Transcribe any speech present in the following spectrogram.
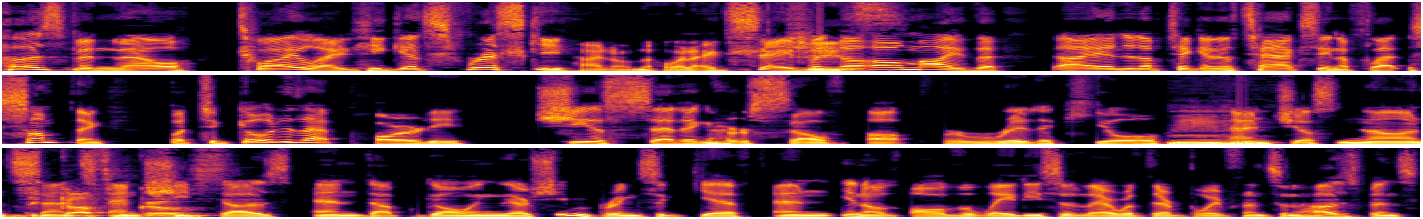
husband now, Twilight, he gets frisky. I don't know what I'd say, but Jeez. uh, oh my, the, I ended up taking a taxi in a flat, something. But to go to that party, she is setting herself up for ridicule Mhm. and just nonsense. And Girls. she does end up going there. She even brings a gift, and you know, all the ladies are there with their boyfriends and husbands.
